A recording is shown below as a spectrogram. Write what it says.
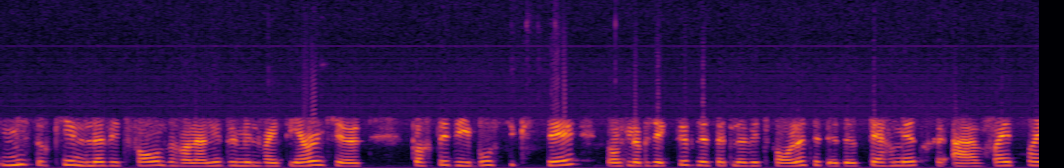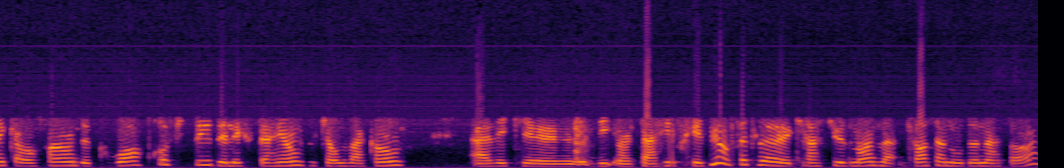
mis sur pied une levée de fonds durant l'année 2021 qui a porté des beaux succès. Donc, l'objectif de cette levée de fonds-là, c'était de permettre à 25 enfants de pouvoir profiter de l'expérience du camp de vacances avec euh, un tarif réduit, en fait, gracieusement, grâce à nos donateurs.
